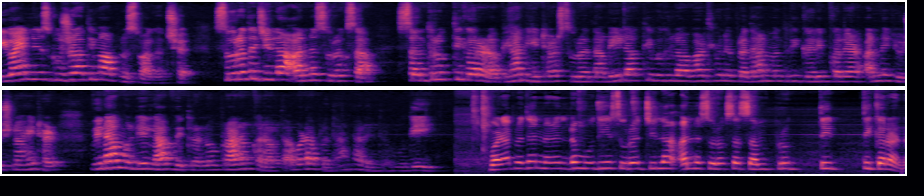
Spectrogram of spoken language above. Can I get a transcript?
ડીવાય ન્યૂઝ ગુજરાતીમાં આપનું સ્વાગત છે. સુરત જિલ્લા અન્ન સુરક્ષા સંતૃપ્તિકરણ અભિયાન હેઠળ સુરતના બે લાખથી વધુ લાભાર્થીઓને પ્રધાનમંત્રી ગરીબ કલ્યાણ અન્ન યોજના હેઠળ વિનામૂલ્યે લાભ વિતરણનો પ્રારંભ કરાવતા વડાપ્રધાન નરેન્દ્ર મોદી. વડાપ્રધાન નરેન્દ્ર મોદીએ સુરત જિલ્લા અન્ન સુરક્ષા સંતૃપ્તિકરણ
